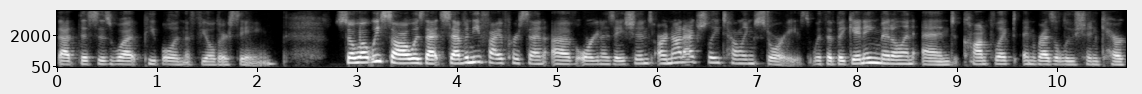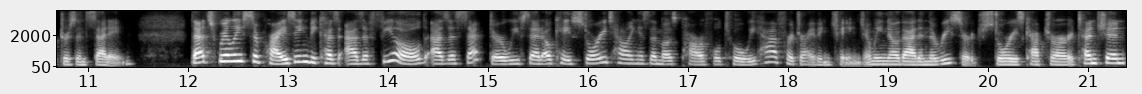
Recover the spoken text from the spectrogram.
that this is what people in the field are seeing. So, what we saw was that 75% of organizations are not actually telling stories with a beginning, middle, and end, conflict and resolution, characters, and setting. That's really surprising because, as a field, as a sector, we've said, okay, storytelling is the most powerful tool we have for driving change. And we know that in the research. Stories capture our attention.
